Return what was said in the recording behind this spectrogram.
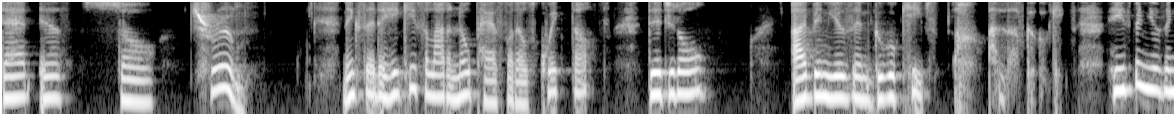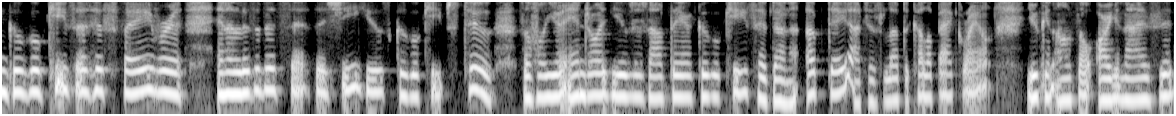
That is so true. Nick said that he keeps a lot of notepads for those quick thoughts, digital. I've been using Google Keeps. Oh, I love Google Keeps. He's been using Google Keeps as his favorite. And Elizabeth said that she used Google Keeps too. So for your Android users out there, Google Keeps have done an update. I just love the color background. You can also organize it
